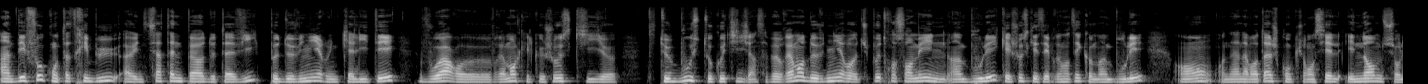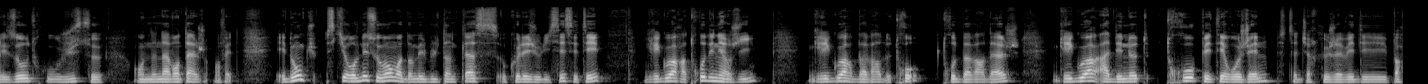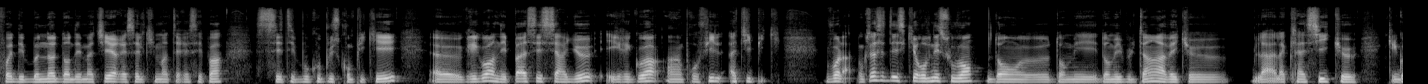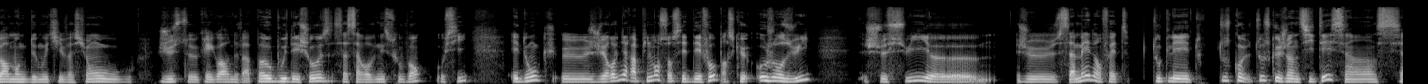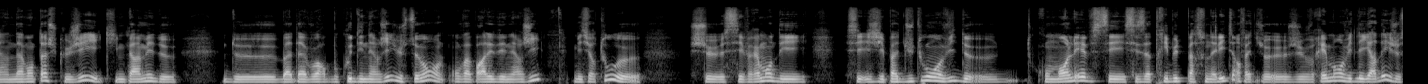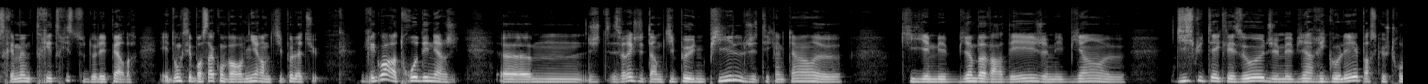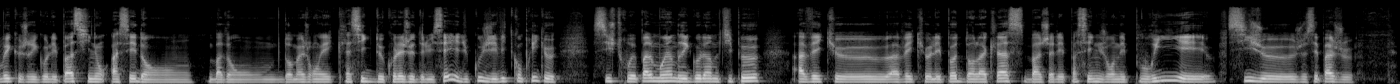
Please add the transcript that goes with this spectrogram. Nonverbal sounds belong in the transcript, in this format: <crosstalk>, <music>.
un défaut qu'on t'attribue à une certaine période de ta vie peut devenir une qualité, voire euh, vraiment quelque chose qui, euh, qui te booste au quotidien. Ça peut vraiment devenir, euh, tu peux transformer un boulet, quelque chose qui était présenté comme un boulet, en, en un avantage concurrentiel énorme sur les autres ou juste en un avantage en fait. Et donc, ce qui revenait souvent moi dans mes bulletins de classe au collège et au lycée, c'était Grégoire a trop d'énergie, Grégoire bavarde trop, trop de bavardage. Grégoire a des notes trop hétérogènes, c'est-à-dire que j'avais des parfois des bonnes notes dans des matières et celles qui m'intéressaient pas, c'était beaucoup plus compliqué. Euh, Grégoire n'est pas assez sérieux et Grégoire a un profil atypique. Voilà, donc ça c'était ce qui revenait souvent dans euh, dans mes dans mes bulletins avec euh, la, la, classique Grégoire manque de motivation ou juste Grégoire ne va pas au bout des choses, ça ça revenait souvent aussi. Et donc je vais revenir rapidement sur ces défauts parce que aujourd'hui je suis je ça m'aide en fait. Toutes les tout, ce que, tout ce que je viens de citer c'est un c'est un avantage que j'ai et qui me permet de de bah d'avoir beaucoup d'énergie. Justement on va parler d'énergie mais surtout euh, je c'est vraiment des j'ai pas du tout envie de qu'on m'enlève ces, ces attributs de personnalité en fait. J'ai vraiment envie de les garder et je serais même très triste de les perdre. Et donc c'est pour ça qu'on va revenir un petit peu là-dessus. Grégoire a trop d'énergie. Euh, c'est vrai que j'étais un petit peu une pile. J'étais quelqu'un euh, qui aimait bien bavarder. J'aimais bien euh, discuter avec les autres, j'aimais bien rigoler parce que je trouvais que je rigolais pas sinon assez dans bah dans dans ma journée classique de collège et de lycée. Et du coup j'ai vite compris que si je trouvais pas le moyen de rigoler un petit peu avec euh, avec les potes dans la classe, bah j'allais passer une journée pourrie. Et si je je sais pas je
